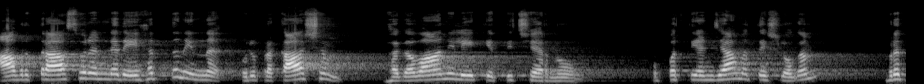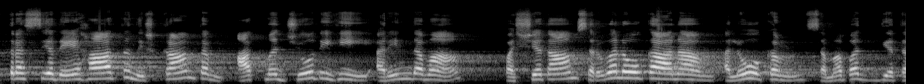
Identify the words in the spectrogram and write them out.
ആ വൃത്രാസുരന്റെ ദേഹത്ത് നിന്ന് ഒരു പ്രകാശം ഭഗവാനിലേക്ക് എത്തിച്ചേർന്നു. മുപ്പത്തിയഞ്ചാമത്തെ ശ്ലോകം. വൃത്രസ്യ ദേഹാത്ത് നിഷ്ക്രാന്തം ആത്മജ്യോതിഹി അരിന്ദമ പശ്യതാം സർവലോകാനാം അലോകം സമപദ്യത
